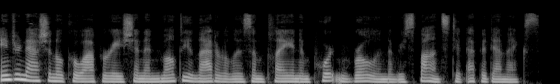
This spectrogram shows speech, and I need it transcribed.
International cooperation and multilateralism play an important role in the response to epidemics.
